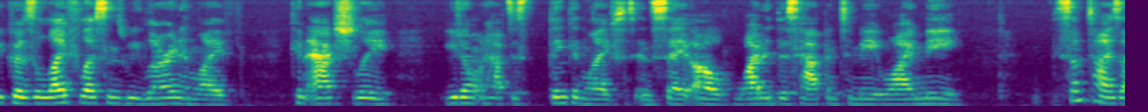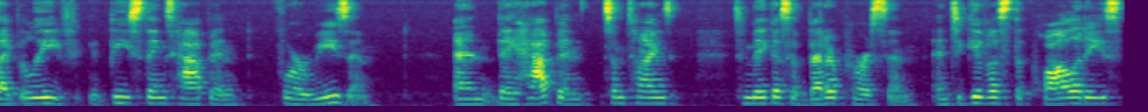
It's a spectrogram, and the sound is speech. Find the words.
because the life lessons we learn in life can actually, you don't have to think in life and say, oh, why did this happen to me? Why me? Sometimes I believe these things happen for a reason. And they happen sometimes to make us a better person and to give us the qualities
